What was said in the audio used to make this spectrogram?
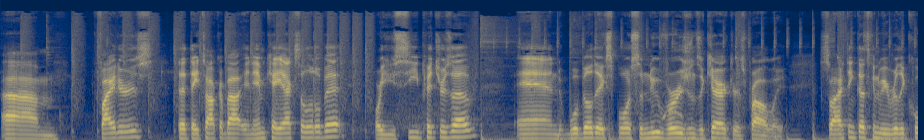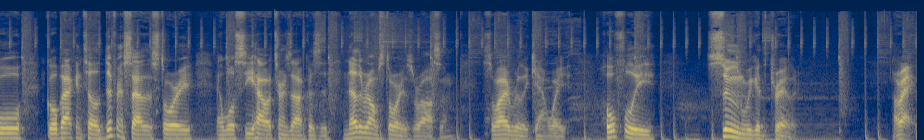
um, fighters that they talk about in MKX a little bit, or you see pictures of, and we'll be able to explore some new versions of characters probably. So I think that's going to be really cool. Go back and tell a different side of the story, and we'll see how it turns out because the NetherRealm stories are awesome. So I really can't wait. Hopefully, soon we get the trailer. All right,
